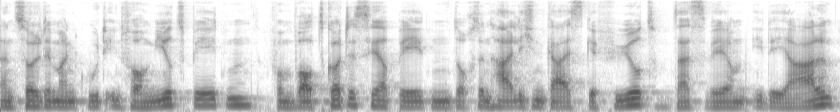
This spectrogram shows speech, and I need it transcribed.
dann sollte man gut informiert beten, vom Wort Gottes her beten, durch den Heiligen Geist geführt, das wäre ideal.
